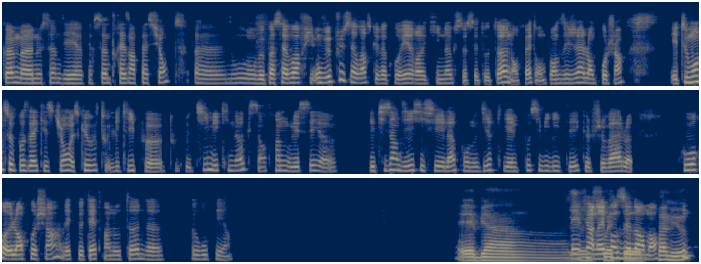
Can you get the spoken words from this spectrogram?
comme euh, nous sommes des personnes très impatientes, nous, on veut pas savoir, on veut plus savoir ce que va courir Kinox cet automne. En fait, on pense déjà à l'an prochain. Et tout le monde se pose la question, est-ce que l'équipe, tout le team Equinox est en train de nous laisser des petits indices ici et là pour nous dire qu'il y a une possibilité que le cheval court l'an prochain avec peut-être un automne européen? Eh bien, je faire une réponse de Normand. Pas mieux.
